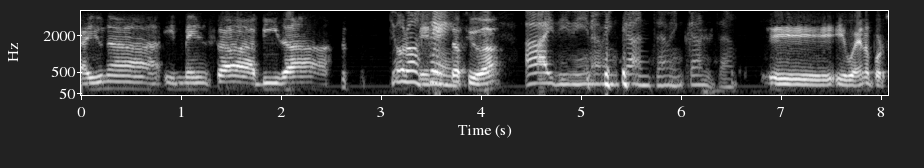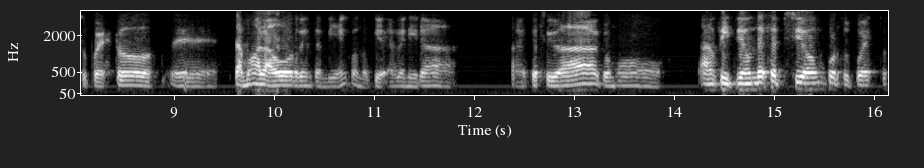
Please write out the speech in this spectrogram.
hay una inmensa vida yo lo en sé. esta ciudad. Ay, divina, me encanta, me encanta. Y, bueno, por supuesto, eh, estamos a la orden también cuando quieras venir a, esta ciudad como anfitrión de excepción, por supuesto,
